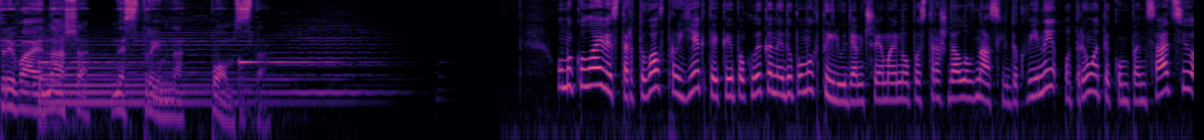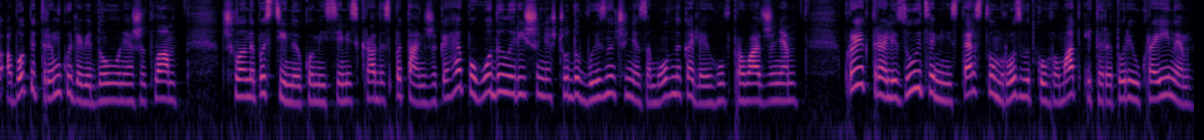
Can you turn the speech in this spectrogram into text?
триває наша нестримна помста. У Миколаєві стартував проєкт, який покликаний допомогти людям, чиє майно постраждало внаслідок війни, отримати компенсацію або підтримку для відновлення житла. Члени постійної комісії міськради з питань ЖКГ погодили рішення щодо визначення замовника для його впровадження. Проєкт реалізується Міністерством розвитку громад і територій України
